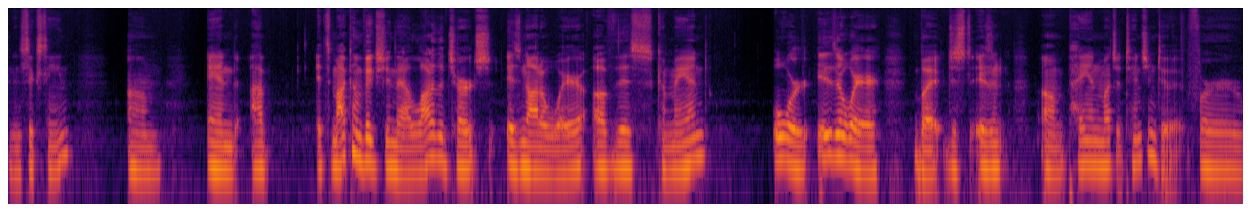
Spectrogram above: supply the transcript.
and in 16. Um, and I, it's my conviction that a lot of the church is not aware of this command, or is aware, but just isn't um, paying much attention to it for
